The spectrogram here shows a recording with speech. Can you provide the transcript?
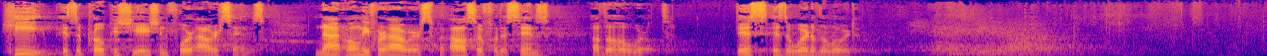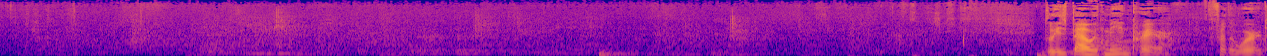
He is the propitiation for our sins, not only for ours, but also for the sins of the whole world. This is the word of the Lord. Please bow with me in prayer for the word.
